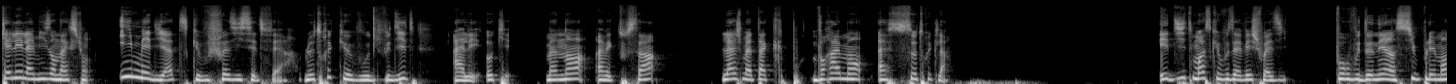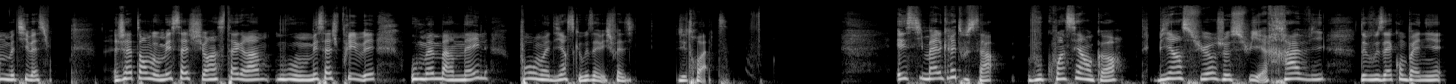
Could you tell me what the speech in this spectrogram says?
quelle est la mise en action immédiate que vous choisissez de faire? Le truc que vous vous dites, allez, ok, maintenant avec tout ça, là je m'attaque vraiment à ce truc-là. Et dites-moi ce que vous avez choisi pour vous donner un supplément de motivation. J'attends vos messages sur Instagram ou vos messages privés ou même un mail pour me dire ce que vous avez choisi. J'ai trop hâte. Et si malgré tout ça, vous coincez encore, bien sûr, je suis ravie de vous accompagner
